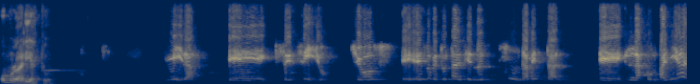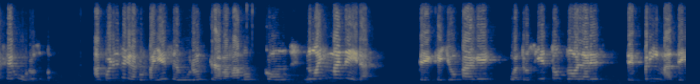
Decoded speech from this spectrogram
¿Cómo lo harías tú? Mira, eh, sencillo. Yo, eh, eso que tú estás diciendo es fundamental. Eh, las compañías de seguros, acuérdense que la compañía de seguros trabajamos con, no hay manera de que yo pague 400 dólares de prima de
